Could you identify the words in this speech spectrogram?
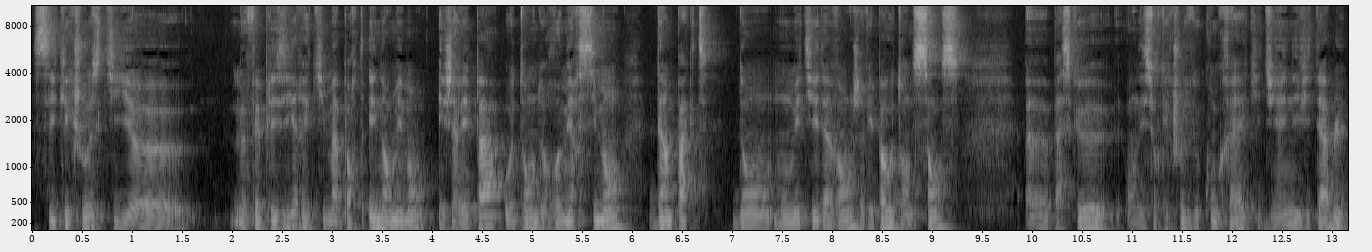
c'est quelque chose qui euh, me fait plaisir et qui m'apporte énormément. Et j'avais pas autant de remerciements, d'impact dans mon métier d'avant, j'avais pas autant de sens euh, parce que on est sur quelque chose de concret qui devient inévitable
